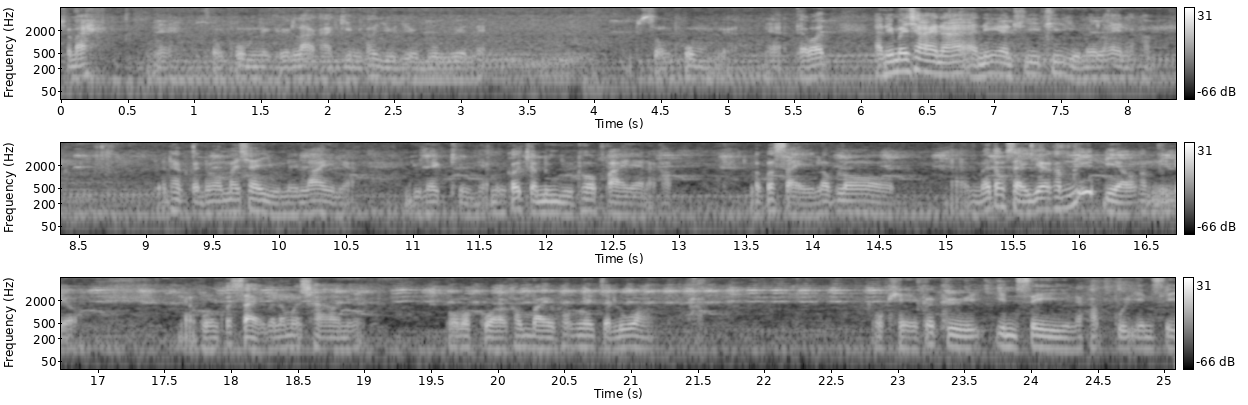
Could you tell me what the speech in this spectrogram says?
ใช่ไหมเนี่ยทรงพุ่มนี่คือลากหากินเขาอยู่อยู่บริเวณเนี้ทรงพุ่มเนี่ยเนี่ยแต่ว่าอันนี้ไม่ใช่นะ อันนี้อันที่ที่อยู่ในไร่นะครับ แต่ถ้าเกิดว่าไม่ใช่อยู่ในไร่เนี่ยอยู่ในกิ่งเนี่ยมันก็จะมีอยู่ทั่วไปนะครับ แล้วก็ใส่รอบๆไม่ต้องใส่เยอะครับนิดเดียวครับนิดเดียวนี่ยผมก็ใส่ไปแล้วเมื่อเช้านี้ เพราะว่ากลัวเข้าใบพวกนี้จะร่วงโอเคก็คืออินทรีนะครับปุ๋ยอินทรี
